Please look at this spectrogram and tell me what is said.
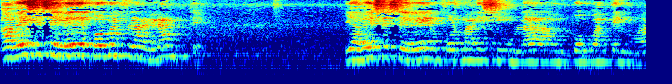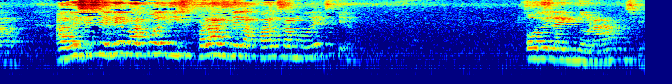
A veces se ve de forma flagrante y a veces se ve en forma disimulada, un poco atenuada. A veces se ve bajo el disfraz de la falsa modestia o de la ignorancia.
